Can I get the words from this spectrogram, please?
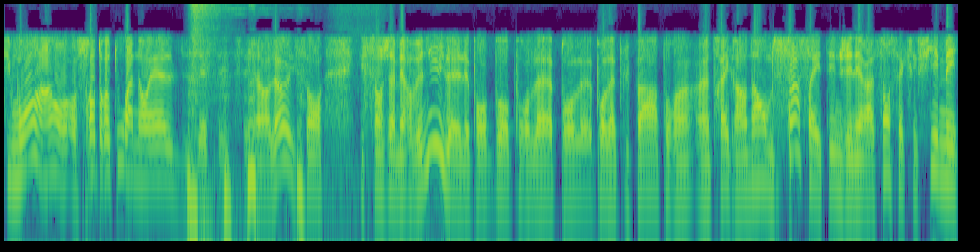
six mois. Hein. on, sera de retour à Noël, disaient ces, gens-là. Ils sont, ils sont jamais revenus pour, pour, pour, la, pour, pour la plupart, pour un, très grand nombre. Ça, ça a été une génération sacrifiée. Mais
